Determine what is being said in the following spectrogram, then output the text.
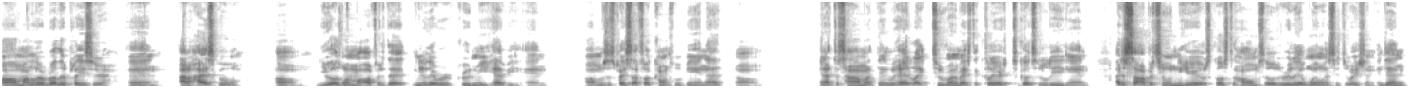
Um, my little brother plays here, and out of high school, um, UL was one of my offers that you know they were recruiting me heavy, and um, it was this place I felt comfortable being at. Um, and at the time, I think we had like two running backs declare to go to the league. And I just saw opportunity here. It was close to home. So it was really a win win situation. And then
